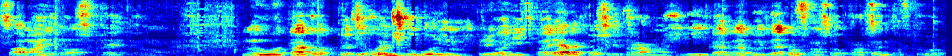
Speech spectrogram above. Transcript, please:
сломали нос, поэтому. Ну вот так вот потихонечку будем приводить в порядок после травмы, и когда будет готов на 100%, то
